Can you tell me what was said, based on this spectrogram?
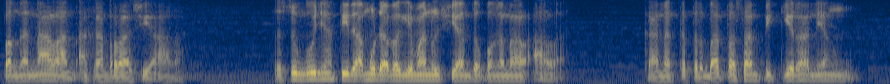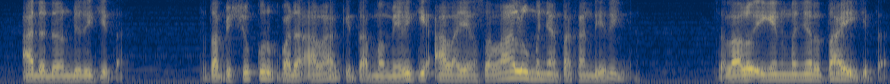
pengenalan akan rahasia Allah. Sesungguhnya tidak mudah bagi manusia untuk mengenal Allah karena keterbatasan pikiran yang ada dalam diri kita. Tetapi syukur kepada Allah kita memiliki Allah yang selalu menyatakan dirinya selalu ingin menyertai kita,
